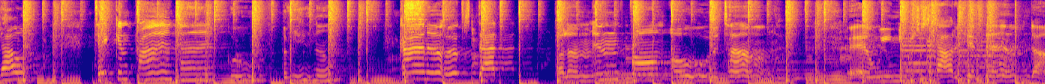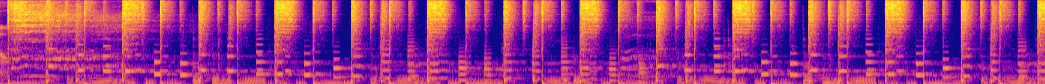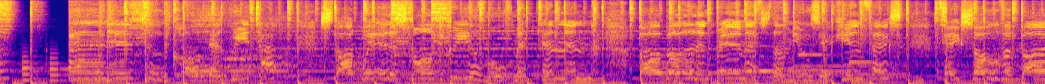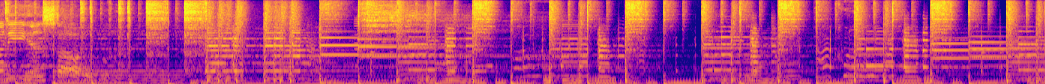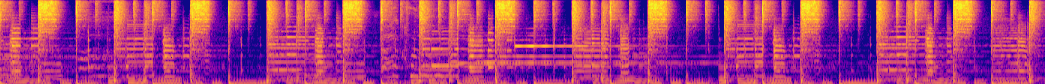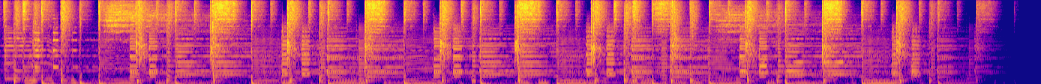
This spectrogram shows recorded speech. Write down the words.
it out. Taking prime time groove arena. Kinda hooks that pull in from over town. And we knew just how to get. A small degree of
